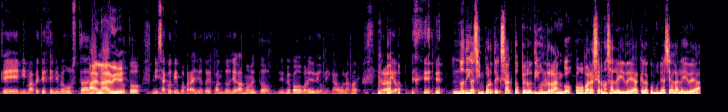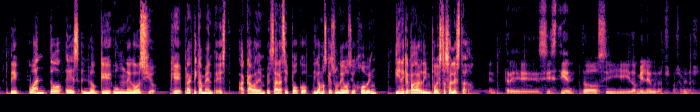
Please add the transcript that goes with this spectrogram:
que ni me apetece, ni me gusta, A ni nadie. disfruto, ni saco tiempo para ello. Entonces, cuando llega el momento y me pongo con ello, digo, me cago en la mar, ya lo he liado. No digas importe exacto, pero di un rango, como para hacernos a la idea, que la comunidad se haga la idea de cuánto es lo que un negocio que prácticamente acaba de empezar hace poco, digamos que es un negocio joven, tiene que pagar de impuestos al Estado. Entre 600 y 2.000 euros, más o menos.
